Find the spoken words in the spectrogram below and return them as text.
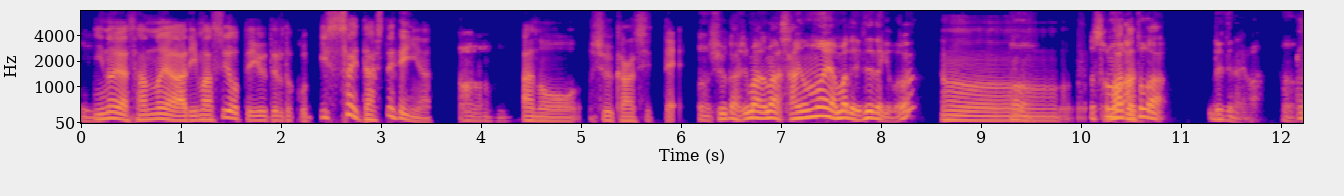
うん二の矢三の矢ありますよって言うてるとこ一切出してへんやん。ああの、週刊誌って。あ週刊誌、まあまあ、3の矢まで出てたけどな。うーん。その後が出てないわ。うんう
